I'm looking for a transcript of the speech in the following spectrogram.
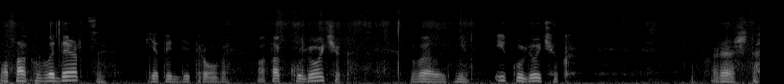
Отак ведерце 5-літрове, отак кульочок велетнів і кульочок решта.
